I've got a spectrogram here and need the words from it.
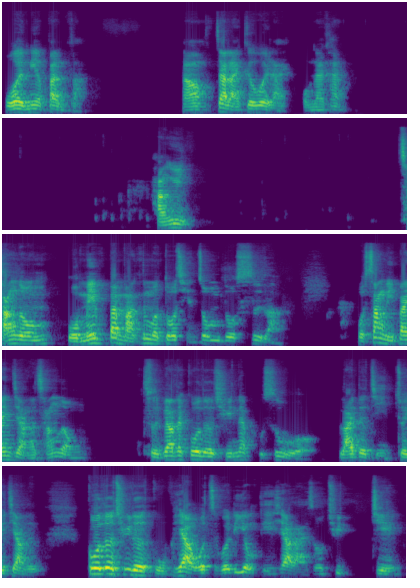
我也没有办法。好，再来各位来，我们来看航运长荣，我没办法那么多钱做那么多事了。我上礼拜讲了长荣。指标在过热区，那不是我来得及追加的。过热区的股票，我只会利用跌下来的时候去接，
